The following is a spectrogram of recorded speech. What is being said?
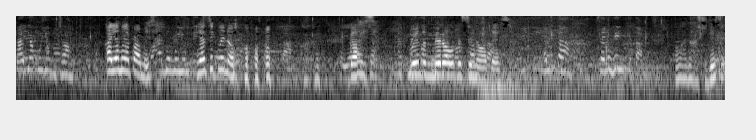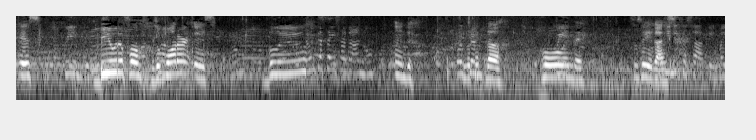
Kaya mo yung jump. Kaya mo yan, promise. Yan si Quino. guys, we're in the middle of the cenotes. Halika, saluhin kita. Oh my gosh, this is beautiful. The water is blue ano, and look at the hole in the... So see you guys. hindi ka sa akin. May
